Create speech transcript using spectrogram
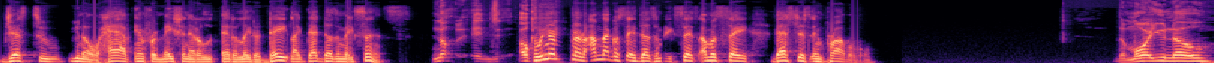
just to you know have information at a at a later date. Like that doesn't make sense. no, it, okay. Well, no, no, no. I'm not gonna say it doesn't make sense. I'm gonna say that's just improbable. The more you know,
